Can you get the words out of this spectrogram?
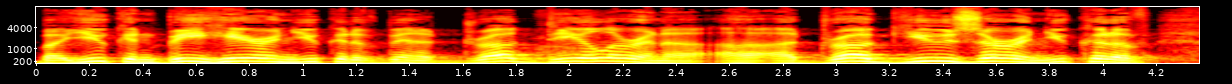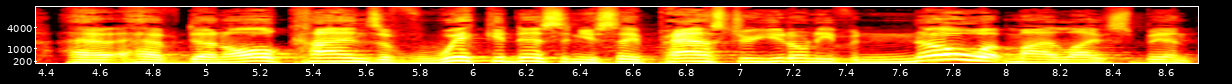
But you can be here and you could have been a drug dealer and a, a, a drug user and you could have, have done all kinds of wickedness. And you say, Pastor, you don't even know what my life's been.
